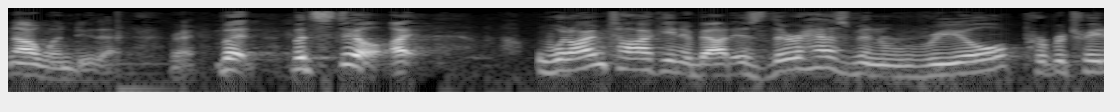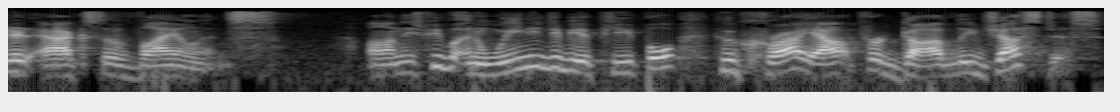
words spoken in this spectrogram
no, I wouldn't do that. Right? But, but still, I, what I'm talking about is there has been real perpetrated acts of violence on these people. And we need to be a people who cry out for godly justice.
